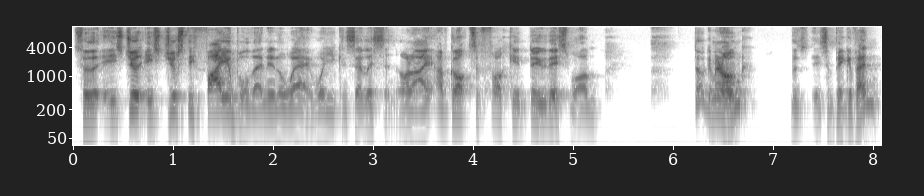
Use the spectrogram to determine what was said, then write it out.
So it's just it's justifiable then in a way where you can say, listen, all right, I've got to fucking do this one. Don't get me wrong, it's a big event.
